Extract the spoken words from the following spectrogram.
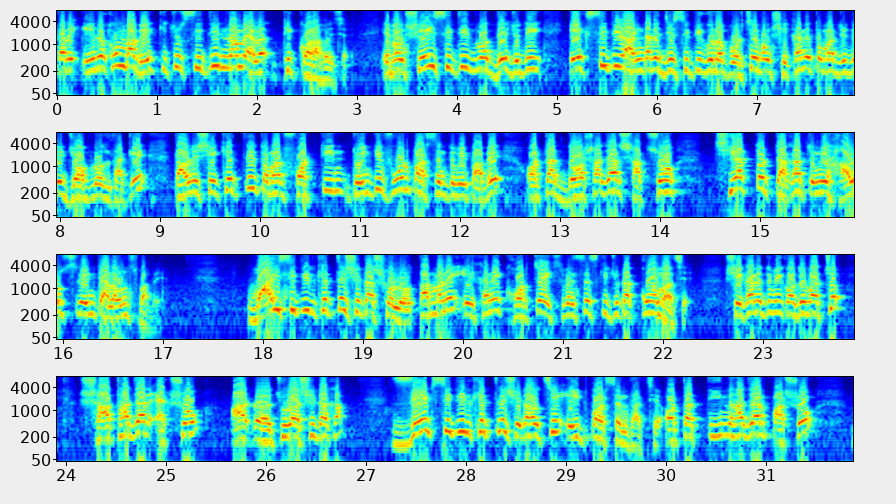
তাহলে এরকম ভাবে কিছু সিটির নাম ঠিক করা হয়েছে। এবং সেই সিটির মধ্যে যদি এক্স সিটির আন্ডারে যে সিটিগুলো পড়ছে, এবং সেখানে তোমার যদি জব রোল থাকে, তাহলে সেক্ষেত্রে তোমার ফরটিন টোয়েন্টি ফোর পার্সেন্ট তুমি পাবে। অর্থাৎ দশ হাজার সাতশো ছিয়াত্তর টাকা তুমি হাউস রেন্ট অ্যালাউন্স পাবে। ওয়াই সিটির ক্ষেত্রে সেটা ষোলো, তার মানে এখানে খরচা এক্সপেন্সেস কিছুটা কম আছে। সেখানে তুমি কত পাচ্ছ? সাত হাজার একশো চুরাশি টাকা। জেড সিটির ক্ষেত্রে সেটা হচ্ছে এইট পার্সেন্ট থাকছে, অর্থাৎ তিন হাজার পাঁচশো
